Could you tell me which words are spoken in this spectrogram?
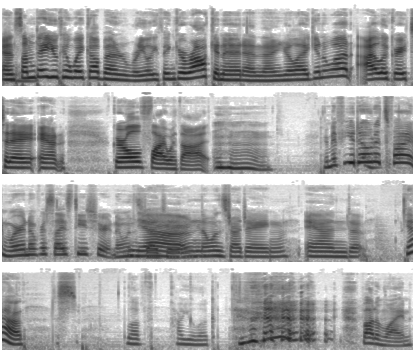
And Mhm. someday you can wake up and really think you're rocking it and then you're like, "You know what? I look great today." And girl, fly with that. Mhm. And if you don't, it's fine. Wear an oversized T-shirt. No one's yeah, judging. no one's judging, and uh, yeah, just love how you look. Bottom line.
